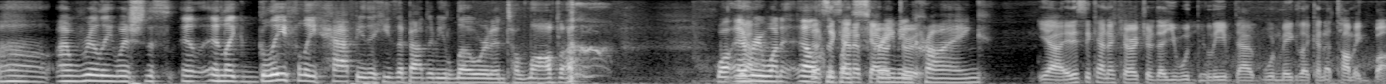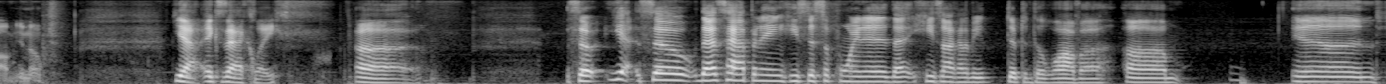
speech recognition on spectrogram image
oh, I really wish this, and, and like gleefully happy that he's about to be lowered into lava, while Yeah, everyone else is like kind of screaming, character- crying. Yeah, it is the kind of character that you would believe that would make like an atomic bomb, you know? Yeah, exactly. Uh, so yeah, so that's happening. He's disappointed that he's not going to be dipped into lava. Um, and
